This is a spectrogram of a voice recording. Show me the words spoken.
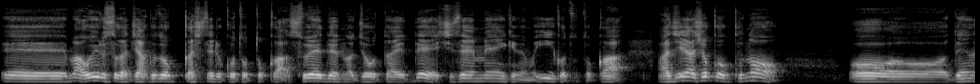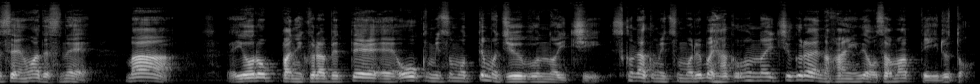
えー、まあ、ウイルスが弱毒化していることとかスウェーデンの状態で自然免疫でもいいこととかアジア諸国の電線はですねまあヨーロッパに比べて多く見積もっても10分の1少なく見積もれば100分の1ぐらいの範囲で収まっていると。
